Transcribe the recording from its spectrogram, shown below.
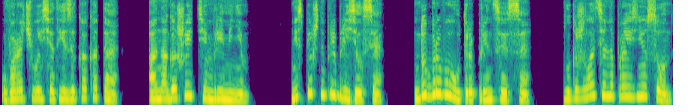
уворачиваясь от языка кота, а Нагашейд тем временем неспешно приблизился. «Доброго утра, принцесса!» — благожелательно произнес он.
